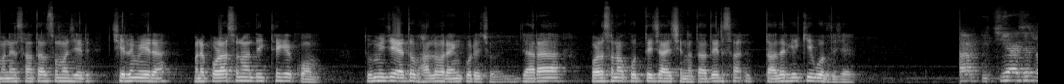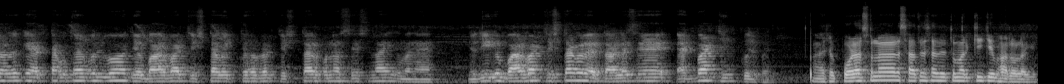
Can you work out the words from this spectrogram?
মানে সাঁতার সমাজের ছেলেমেয়েরা মানে পড়াশোনার দিক থেকে কম। তুমি যে এত ভালো র্যাঙ্ক করেছ যারা পড়াশোনা করতে চাইছে না তাদের তাদেরকে কি বলতে চাই তারা পিছিয়ে আছে তাদেরকে একটা কথা বলব যে বারবার চেষ্টা করতে হবে চেষ্টার কোনো শেষ নাই মানে যদি কেউ বারবার চেষ্টা করে তাহলে সে একবার ঠিক করবে আচ্ছা পড়াশোনার সাথে সাথে তোমার কি কি ভালো লাগে?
